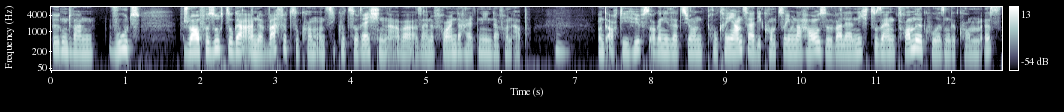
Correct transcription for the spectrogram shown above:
irgendwann Wut. Joao versucht sogar an eine Waffe zu kommen und Zico zu rächen, aber seine Freunde halten ihn davon ab. Hm. Und auch die Hilfsorganisation Procreanza, die kommt zu ihm nach Hause, weil er nicht zu seinen Trommelkursen gekommen ist.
